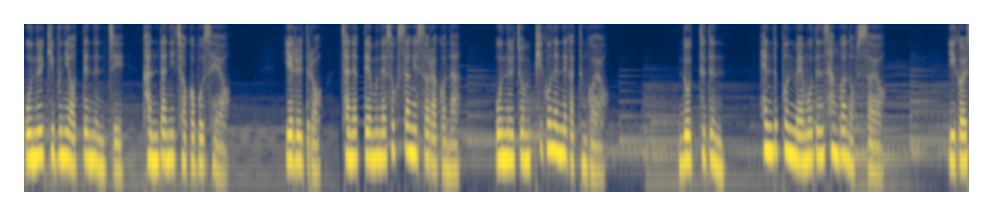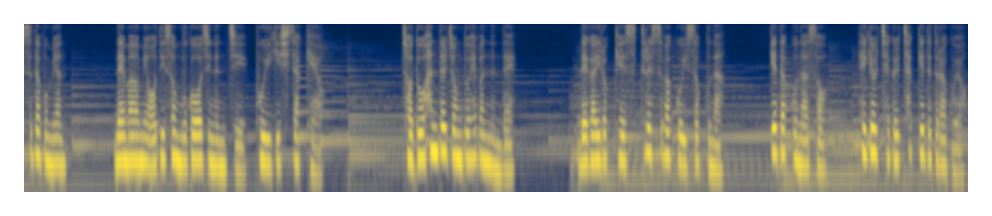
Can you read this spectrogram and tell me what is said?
오늘 기분이 어땠는지 간단히 적어 보세요. 예를 들어, 자녀 때문에 속상했어라거나, 오늘 좀 피곤했네 같은 거요. 노트든 핸드폰 메모든 상관없어요. 이걸 쓰다 보면 내 마음이 어디서 무거워지는지 보이기 시작해요. 저도 한 달 정도 해봤는데 내가 이렇게 스트레스 받고 있었구나 깨닫고 나서 해결책을 찾게 되더라고요.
